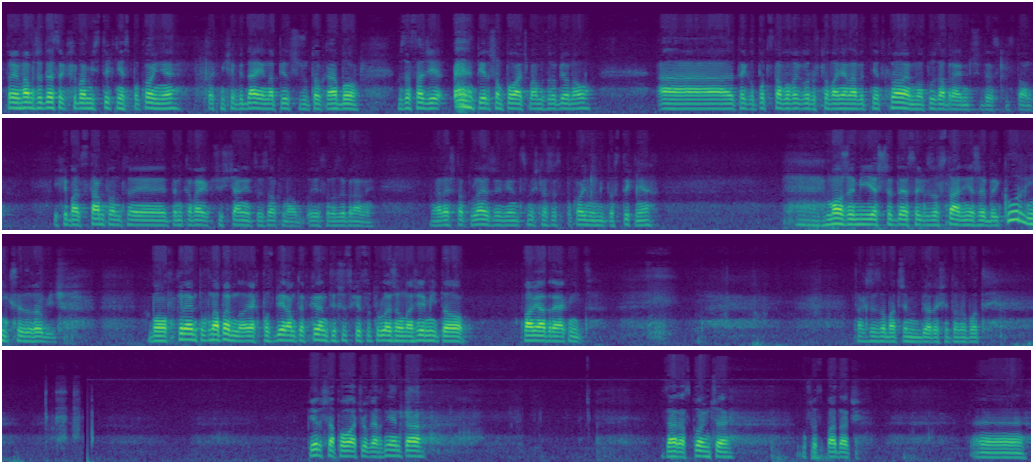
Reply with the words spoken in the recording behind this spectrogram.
Powiem Wam, że desek chyba mi styknie spokojnie. Tak mi się wydaje na pierwszy rzut oka, bo w zasadzie pierwszą połać mam zrobioną, a tego podstawowego rusztowania nawet nie tknąłem. No tu zabrałem trzy deski stąd. I chyba stamtąd e, ten kawałek przy ścianie, co jest okno, jest rozebrany. Reszta tu leży, więc myślę, że spokojnie mi to styknie. Może mi jeszcze desek zostanie, żeby kurnik sobie zrobić. Bo wkrętów na pewno, jak pozbieram te wkręty wszystkie, co tu leżą na ziemi, to dwa wiadra jak nic. Także zobaczymy, biorę się do roboty. Pierwsza połać ogarnięta. Zaraz kończę. Muszę spadać. Eee,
